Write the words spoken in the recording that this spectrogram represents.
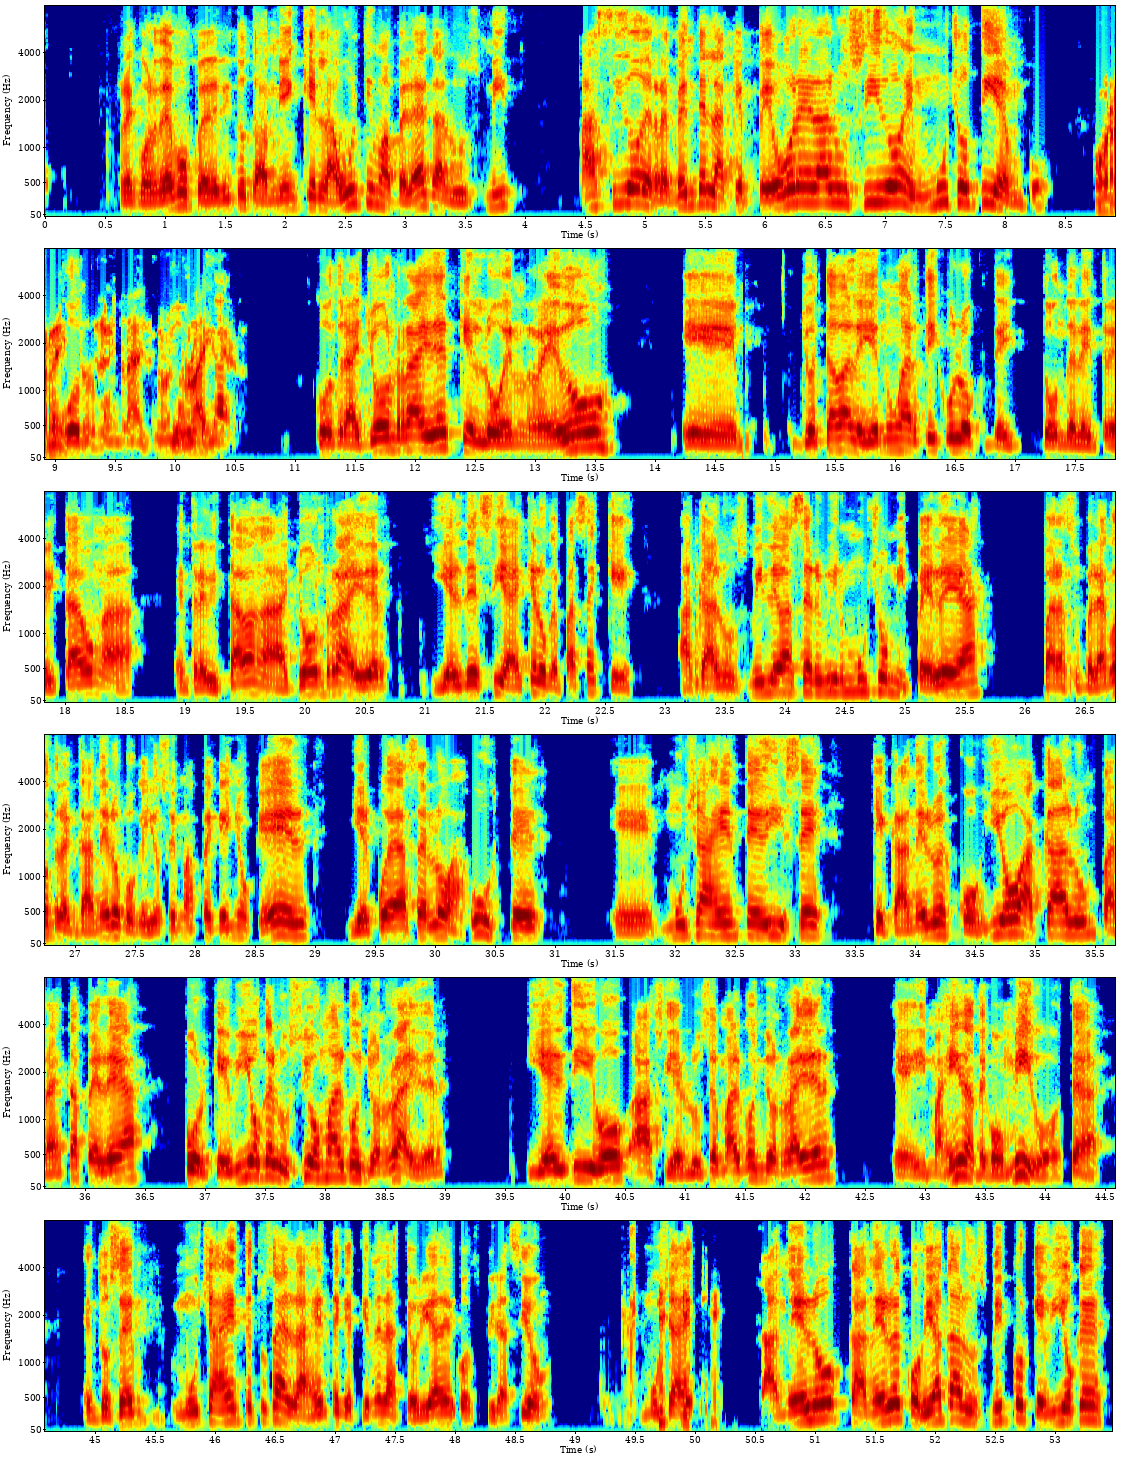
recordemos, Pedrito, también que la última pelea de Carlos Smith ha sido de repente la que peor era lucido en mucho tiempo. Correcto, contra, contra John Ryder contra John Ryder que lo enredó. Eh, yo estaba leyendo un artículo de, donde le entrevistaron a, entrevistaban a John Ryder y él decía, es que lo que pasa es que a Carlos Smith le va a servir mucho mi pelea para su pelea contra el Canelo porque yo soy más pequeño que él y él puede hacer los ajustes. Eh, mucha gente dice que Canelo escogió a Calum para esta pelea porque vio que lució mal con John Ryder y él dijo, ah, si él luce mal con John Ryder, eh, imagínate conmigo. O sea, entonces mucha gente, tú sabes, la gente que tiene las teorías de conspiración, mucha gente, Canelo, Canelo escogió a Carlos Smith porque vio que,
